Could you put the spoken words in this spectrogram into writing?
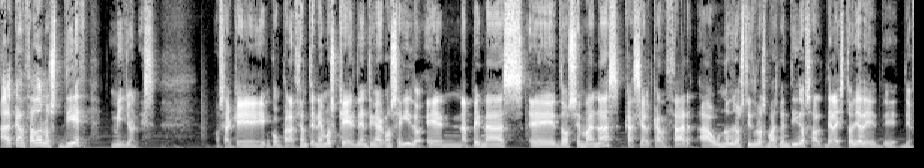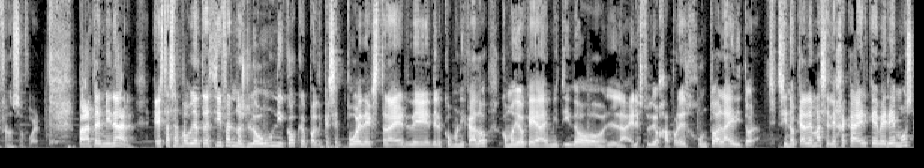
ha alcanzado los 10 millones. O sea que en comparación tenemos que el Denting ha conseguido en apenas eh, dos semanas casi alcanzar a uno de los títulos más vendidos de la historia de, de, Front Software. Para terminar, estas apabullantes cifras no es lo único que, se puede extraer del comunicado, como digo, que ha emitido el estudio japonés junto a la editora, sino que además se deja caer que veremos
